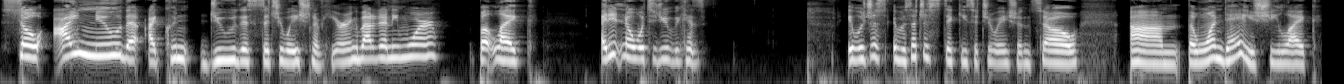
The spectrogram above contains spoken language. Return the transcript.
So I knew that I couldn't do this situation of hearing about it anymore. But like, I didn't know what to do because it was just it was such a sticky situation. So um the one day she like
